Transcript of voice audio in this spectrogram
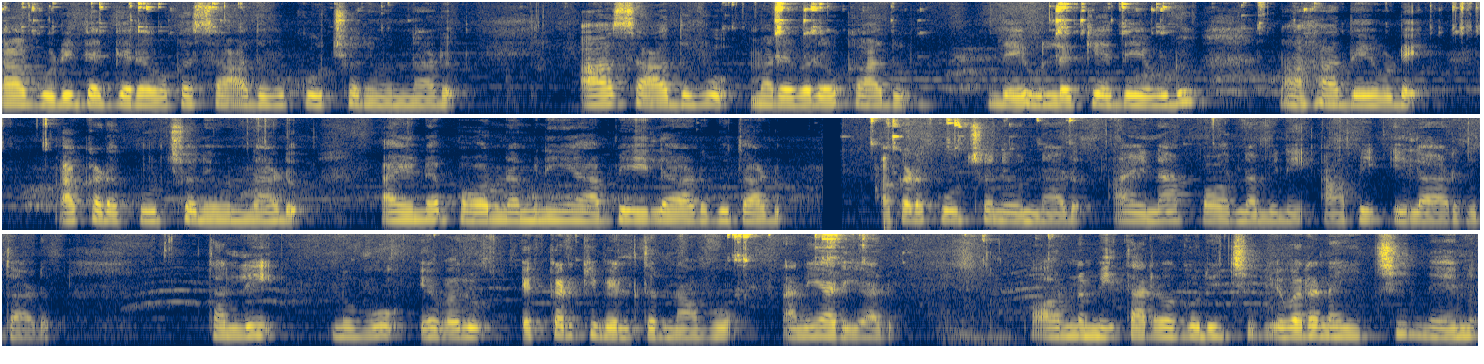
ఆ గుడి దగ్గర ఒక సాధువు కూర్చొని ఉన్నాడు. ఆ సాధువు మరెవరో కాదు. దేవుళ్ళకే దేవుడు మహాదేవుడే. అక్కడ కూర్చొని ఉన్నాడు. ఆయన పౌర్ణమిని ఆపి ఇలా అడుగుతాడు. అక్కడ కూర్చొని ఉన్నాడు. ఆయన పౌర్ణమిని ఆపి ఇలా అడుగుతాడు. తల్లి నువ్వు ఎవరు? ఎక్కడికి వెళ్తున్నావు? అని అడిగాడు. పౌర్ణమి తర గురించి వివరణ ఇచ్చి నేను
